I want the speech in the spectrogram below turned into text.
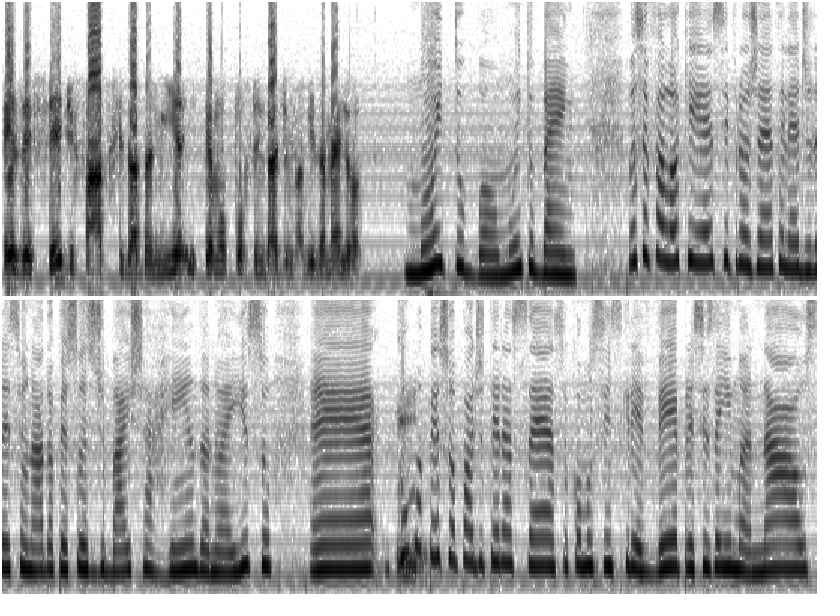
exercer de fato cidadania e ter uma oportunidade de uma vida melhor. Muito bom, muito bem. Você falou que esse projeto ele é direcionado a pessoas de baixa renda, não é isso? É, como a pessoa pode ter acesso, como se inscrever, precisa ir em Manaus,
